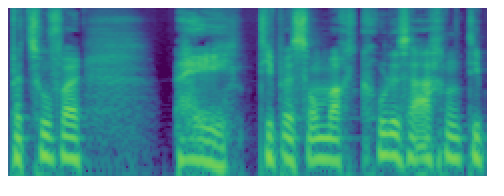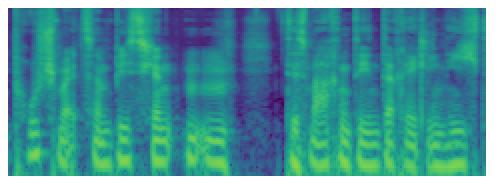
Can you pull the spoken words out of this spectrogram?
per Zufall, hey, die Person macht coole Sachen, die pushen wir jetzt ein bisschen. Das machen die in der Regel nicht.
